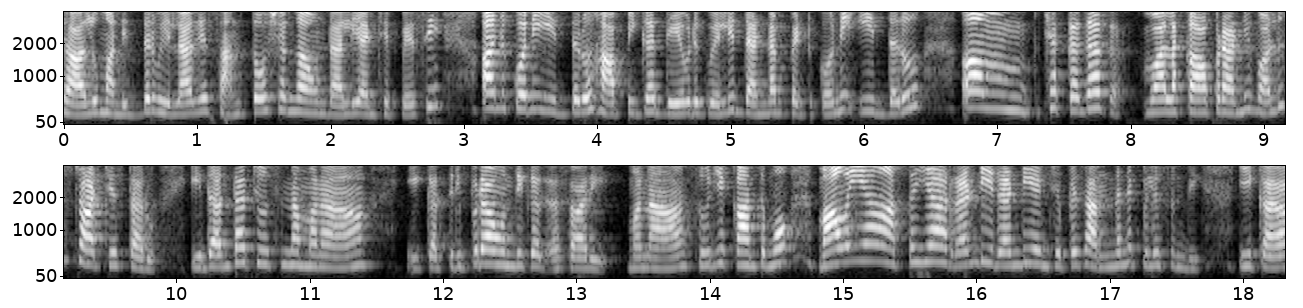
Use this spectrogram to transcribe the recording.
చాలు మన ఇద్దరం ఇలాగే సంతోషంగా ఉండాలి అని చెప్పేసి అనుకొని ఇద్దరు హ్యాపీగా దేవుడికి వెళ్ళి దండం పెట్టుకొని ఇద్దరు చక్కగా వాళ్ళ కాపురాన్ని వాళ్ళు స్టార్ట్ చేస్తారు. ఇదంతా చూసిన మన ఇక త్రిపుర ఉంది కదా సారీ మన సూర్యకాంతము మావయ్య అత్తయ్య రండి రండి అని చెప్పేసి అందరినీ పిలుస్తుంది. ఇక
